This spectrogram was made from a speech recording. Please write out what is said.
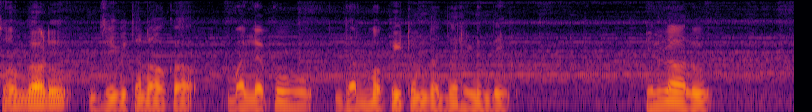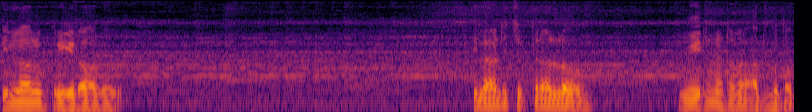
సోంగాడు జీవిత నౌక మల్లెపువ్వు ధర్మపీఠం దద్దరిల్లింది ఇల్లాలు ఇల్లాలు ప్రియురాలు ఇలాంటి చిత్రాల్లో వీరి నటన అద్భుతం.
